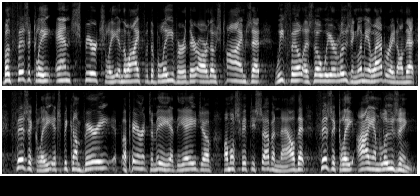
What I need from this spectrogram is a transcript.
both physically and spiritually in the life of the believer, there are those times that we feel as though we are losing. Let me elaborate on that. Physically, it's become very apparent to me at the age of almost 57 now that physically I am losing.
